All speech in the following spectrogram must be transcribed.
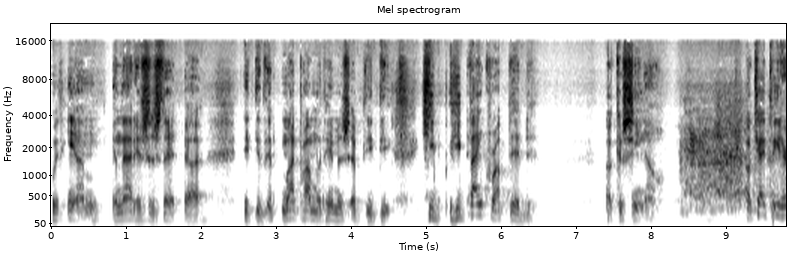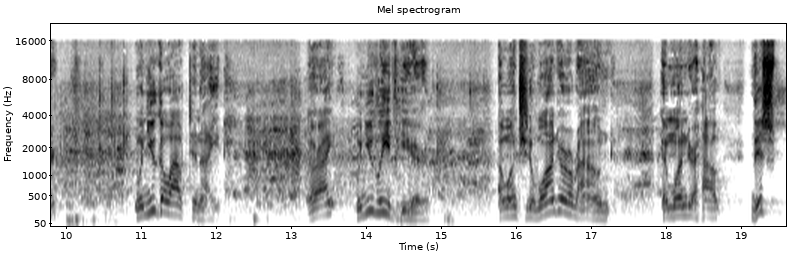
with him, and that is, is that. Uh, it, it, my problem with him is uh, he, he, he bankrupted a casino. Okay, Peter? When you go out tonight, all right, when you leave here, I want you to wander around and wonder how this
